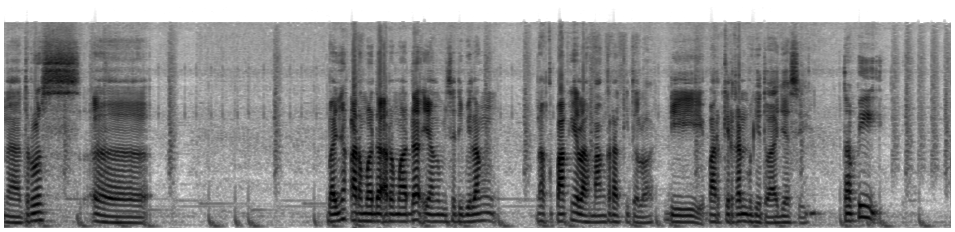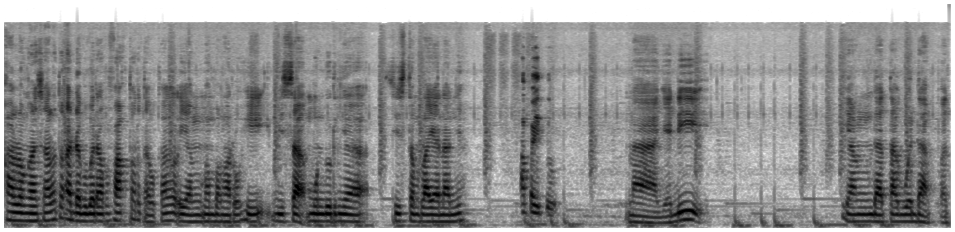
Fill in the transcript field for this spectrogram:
Nah terus eh, banyak armada-armada yang bisa dibilang nggak kepake lah mangkrak gitu loh. Diparkirkan begitu aja sih. Tapi kalau nggak salah tuh ada beberapa faktor tahu kalau yang mempengaruhi bisa mundurnya sistem pelayanannya. Apa itu? Nah jadi yang data gue dapat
